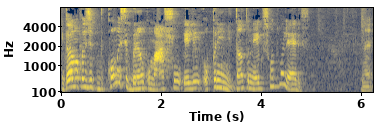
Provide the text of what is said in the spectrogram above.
Então é uma coisa de, de como esse branco macho ele oprime tanto negros quanto mulheres. Né?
